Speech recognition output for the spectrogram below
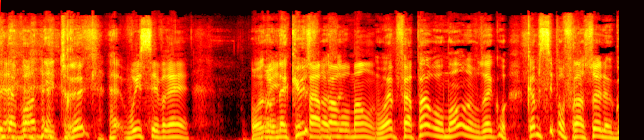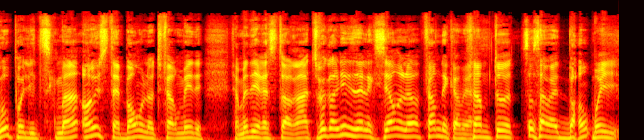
d'avoir des trucs. Oui, c'est vrai. On, Oui, on accuse pour faire François- peur au monde. Ouais, pour faire peur au monde. On voudrait quoi? Comme si pour François Legault, politiquement, un, c'était bon là, de fermer des, fermer des restaurants. Tu veux gagner des élections, là? Ferme des commerces. Ferme tout. Ça, ça va être bon. Oui.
